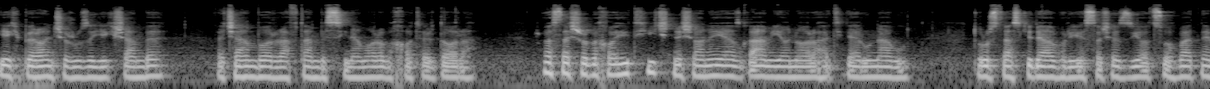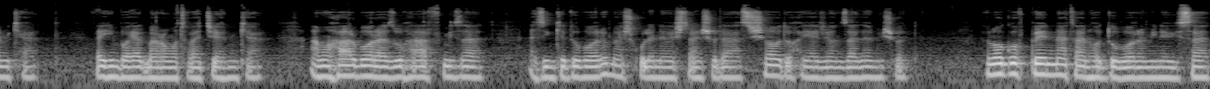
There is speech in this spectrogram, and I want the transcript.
یک برانچ روز یک شنبه و چند بار رفتم به سینما را به خاطر دارم. راستش را بخواهید هیچ نشانه ای از غم یا ناراحتی در او نبود. درست است که درباره ساچ زیاد صحبت نمی کرد و این باید مرا متوجه می کرد اما هر بار از او حرف می‌زد از اینکه دوباره مشغول نوشتن شده است شاد و هیجان زده می‌شد به ما گفت بن نه تنها دوباره می نویسد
